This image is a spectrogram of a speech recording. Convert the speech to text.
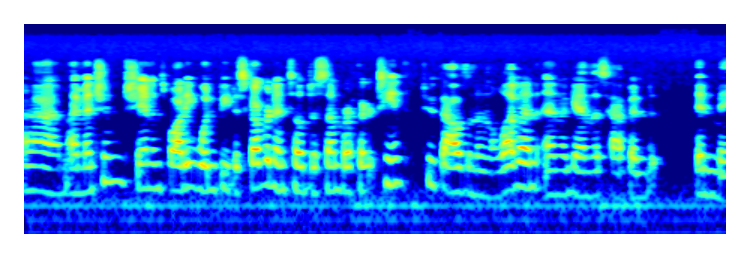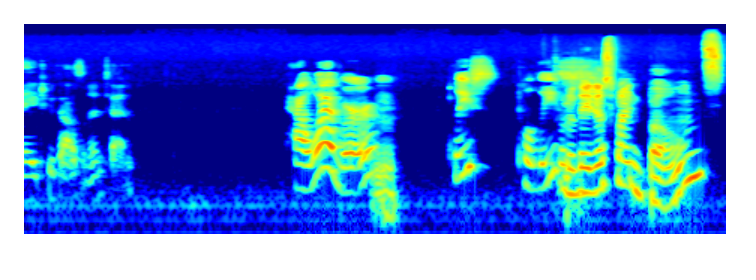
um, I mentioned Shannon's body wouldn't be discovered until December 13th, 2011, and again, this happened in May 2010. However, Hmm. police police. So did they just find bones?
